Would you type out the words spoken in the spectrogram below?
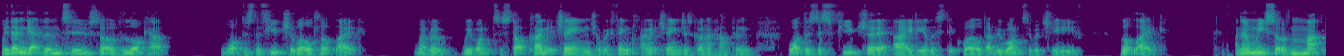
We then get them to sort of look at what does the future world look like, whether we want to stop climate change or we think climate change is going to happen. What does this future idealistic world that we want to achieve look like? And then we sort of map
